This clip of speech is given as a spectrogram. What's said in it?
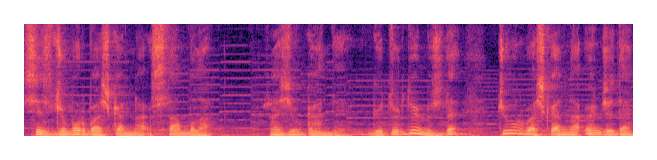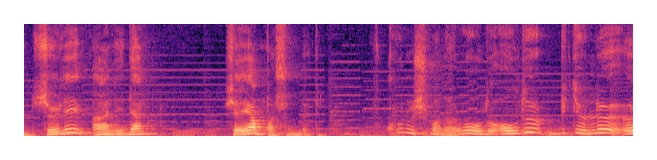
Siz Cumhurbaşkanı'na İstanbul'a Rajiv Gandhi götürdüğümüzde Cumhurbaşkanı'na önceden söyleyin aniden şey yapmasın dedim. Konuşmalar oldu oldu bir türlü e,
